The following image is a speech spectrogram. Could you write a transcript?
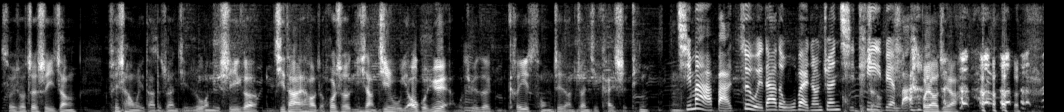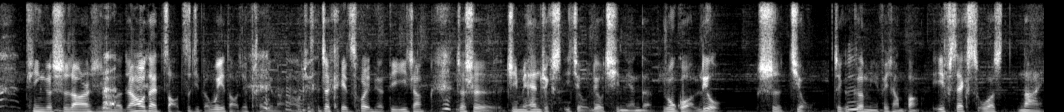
所以说这是一张。非常伟大的专辑。如果你是一个吉他爱好者，或者说你想进入摇滚乐，我觉得你可以从这张专辑开始听。嗯，起码把最伟大的五百张专辑听一遍吧。不要这样，听个十张二十张的，然后再找自己的味道就可以了啊。我觉得这可以作为你的第一张。这是 Jimi Hendrix 一九六七年的《如果六是九》，这个歌名非常棒。If sex was nine。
